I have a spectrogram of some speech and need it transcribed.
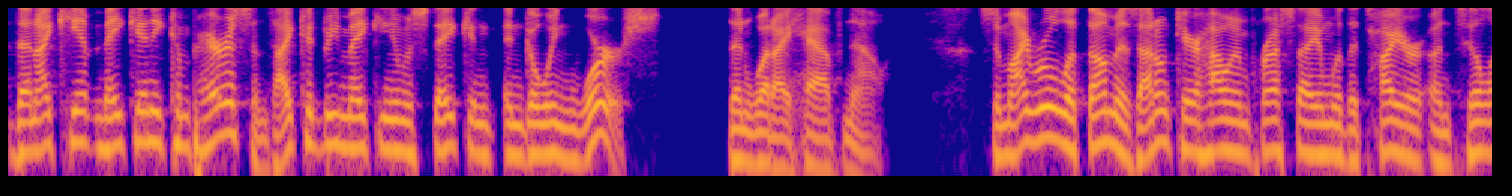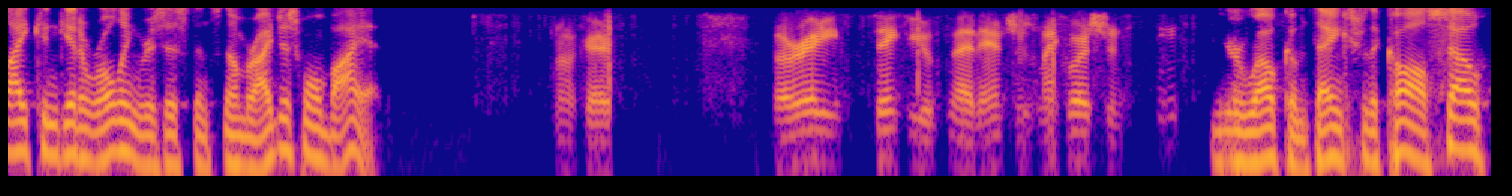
then I can't make any comparisons. I could be making a mistake and, and going worse than what I have now. So my rule of thumb is I don't care how impressed I am with a tire until I can get a rolling resistance number. I just won't buy it. Okay. Alrighty. Thank you. That answers my question. You're welcome. Thanks for the call. So,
